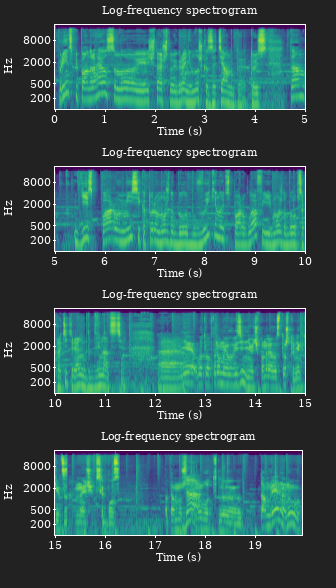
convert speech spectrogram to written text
в принципе понравился, но я считаю, что игра немножко затянутая. То есть там есть пару миссий, которые можно было бы выкинуть, пару глав, и можно было бы сократить реально до 12. Э, мне вот во втором Evil Within не очень понравилось то, что нет каких-то запоминающихся боссов. Потому что, да. ну вот, э, там реально, ну,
